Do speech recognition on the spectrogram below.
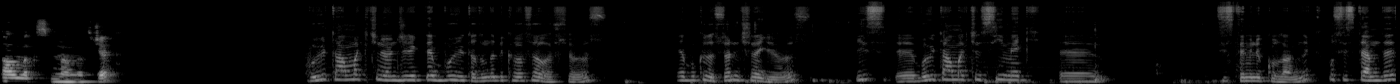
alma kısmını anlatacak. Build almak için öncelikle build adında bir klasör oluşturuyoruz. Ve bu klasörün içine giriyoruz. Biz e, build almak için CMake e, sistemini kullandık. Bu sistemde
